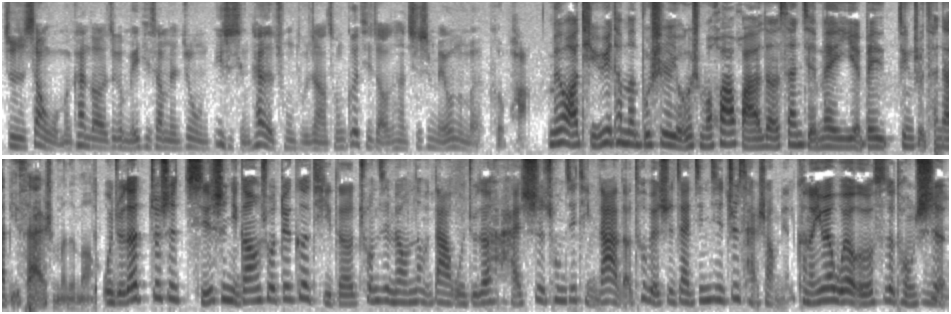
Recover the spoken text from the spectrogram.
就是像我们看到的这个媒体上面这种意识形态的冲突，这样从个体角度上其实没有那么可怕。没有啊，体育他们不是有个什么花滑的三姐妹也被禁止参加比赛什么的吗？我觉得就是其实你刚刚说对个体的冲击没有那么大，我觉得还是冲击挺大的，特别是在经济制裁上面。可能因为我有俄罗斯的同事，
